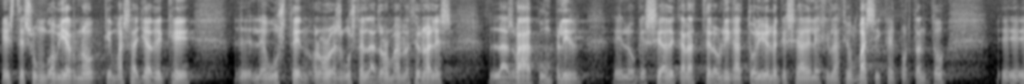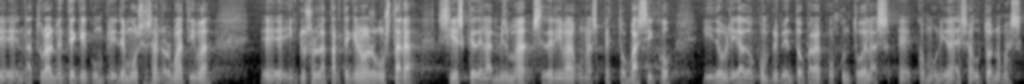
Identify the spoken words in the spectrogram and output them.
Este es un Gobierno que, más allá de que eh, le gusten o no les gusten las normas nacionales, las va a cumplir en lo que sea de carácter obligatorio y en lo que sea de legislación básica. Y, por tanto, eh, naturalmente que cumpliremos esa normativa, eh, incluso en la parte que no nos gustara, si es que de la misma se deriva algún aspecto básico y de obligado cumplimiento para el conjunto de las eh, comunidades autónomas.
